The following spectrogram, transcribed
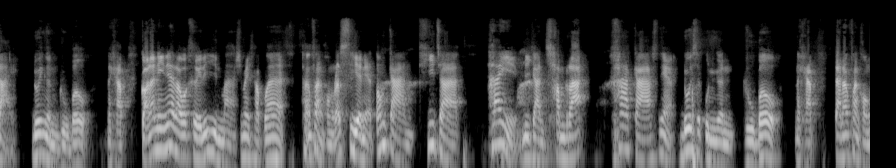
จ่ายด้วยเงินรูเบิลนะครับก่อนหน้านี้เนี่ยเราเคยได้ยินมาใช่ไหมครับว่าทางฝั่งของรัสเซียเนี่ยต้องการที่จะให้มีการชำระค่าก๊าซเนี่ยด้วยสกุลเงินรูเบิล นะครับ แต่ทางฝั่งของ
